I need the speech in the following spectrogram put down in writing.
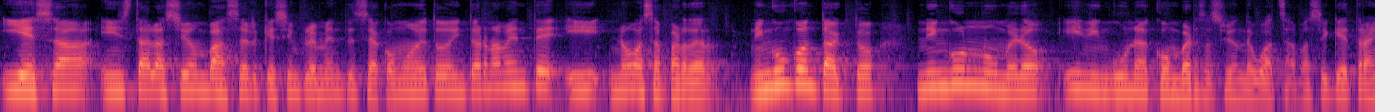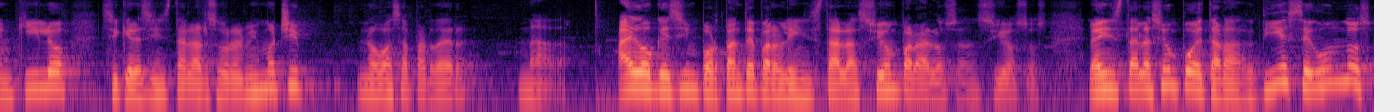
y esa instalación va a hacer que simplemente se acomode todo internamente y no vas a perder ningún contacto, ningún número y ninguna conversación de WhatsApp. Así que tranquilo, si quieres instalar sobre el mismo chip, no vas a perder nada. Algo que es importante para la instalación para los ansiosos. La instalación puede tardar 10 segundos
